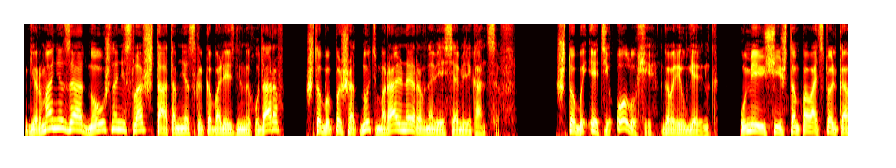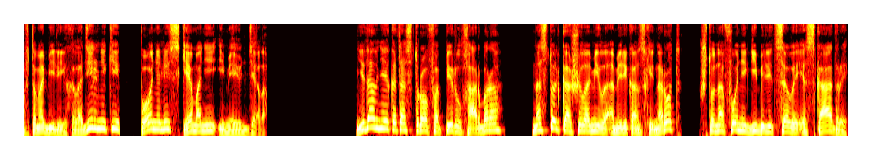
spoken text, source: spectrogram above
Германия заодно уж нанесла штатам несколько болезненных ударов, чтобы пошатнуть моральное равновесие американцев чтобы эти олухи, говорил Геринг, умеющие штамповать только автомобили и холодильники, поняли, с кем они имеют дело. Недавняя катастрофа Пирл-Харбора настолько ошеломила американский народ, что на фоне гибели целой эскадры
